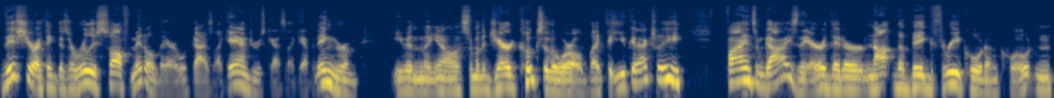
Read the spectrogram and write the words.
This year, I think there's a really soft middle there with guys like Andrews, guys like Evan Engram, even the, you know some of the Jared Cooks of the world, like that. You can actually find some guys there that are not the big three, quote unquote. And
